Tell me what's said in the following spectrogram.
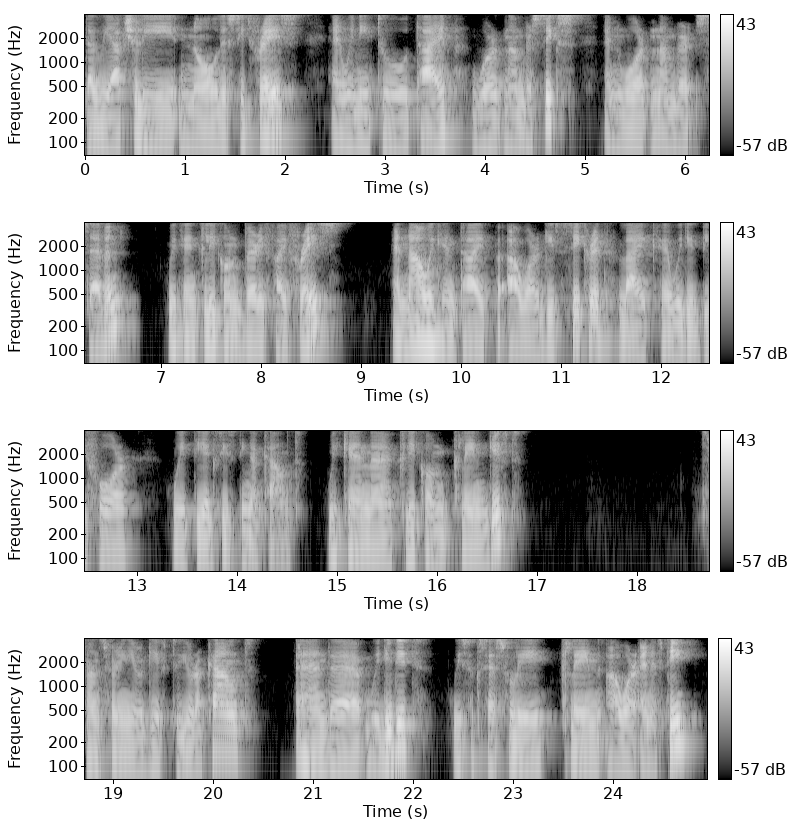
that we actually know the seed phrase and we need to type word number six and word number seven. We can click on verify phrase and now we can type our gift secret like uh, we did before with the existing account. We can uh, click on claim gift transferring your gift to your account. And uh, we did it. We successfully claimed our NFT.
